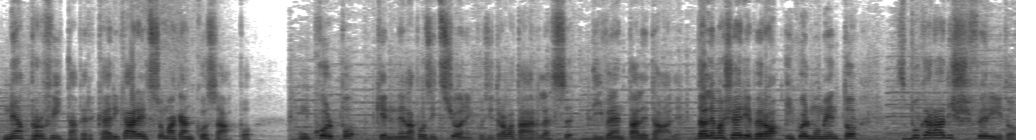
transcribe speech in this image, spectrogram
ne approfitta per caricare il suo Macanco Sappo, un colpo che nella posizione in cui si trova Tarles diventa letale. Dalle macerie però, in quel momento, sbuca Radish ferito,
